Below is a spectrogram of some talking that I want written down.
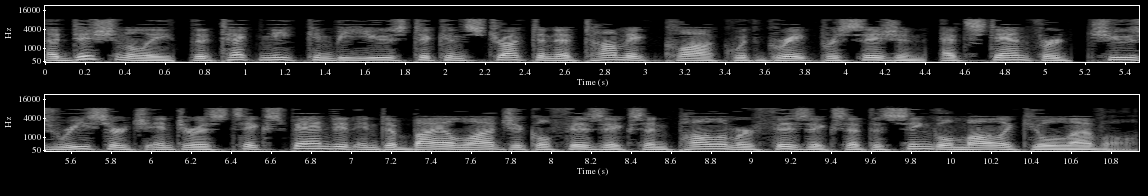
Additionally, the technique can be used to construct an atomic clock with great precision. At Stanford, Chu's research interests expanded into biological physics and polymer physics at the single molecule level.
